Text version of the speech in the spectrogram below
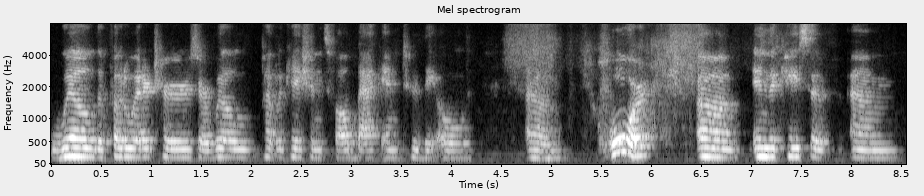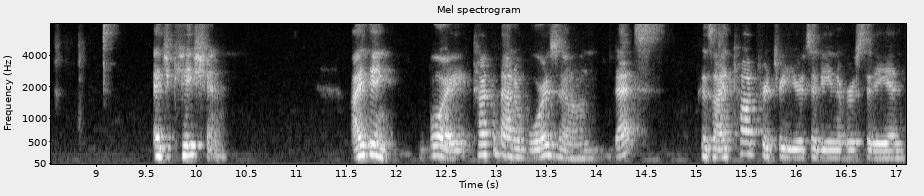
will the photo editors or will publications fall back into the old? Um, or of um, education, I think, boy, talk about a war zone. That's because I taught for three years at a university and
